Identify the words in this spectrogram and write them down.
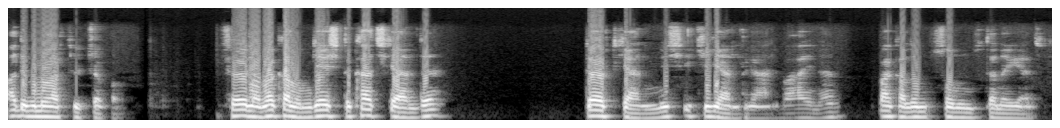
Hadi bunu artı 3 yapalım. Şöyle bakalım. Geçti. Kaç geldi? 4 gelmiş. 2 geldi galiba aynen. Bakalım sonuncuda ne gelecek.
